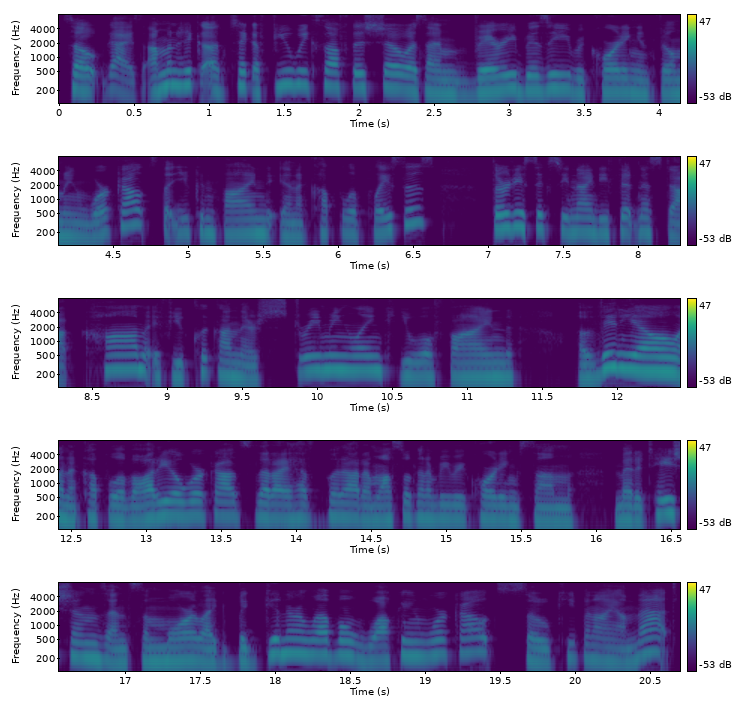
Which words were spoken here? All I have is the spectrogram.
So, guys, I'm going to take a, take a few weeks off this show as I'm very busy recording and filming workouts that you can find in a couple of places. 306090fitness.com. If you click on their streaming link, you will find a video and a couple of audio workouts that I have put out. I'm also going to be recording some meditations and some more like beginner level walking workouts. So keep an eye on that.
